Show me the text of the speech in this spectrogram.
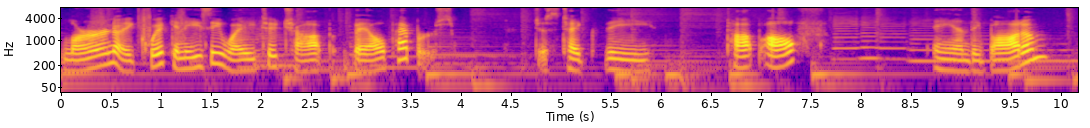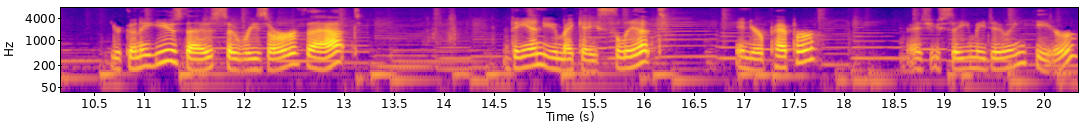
learn a quick and easy way to chop bell peppers. Just take the top off and the bottom. You're going to use those, so reserve that. Then you make a slit in your pepper, as you see me doing here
